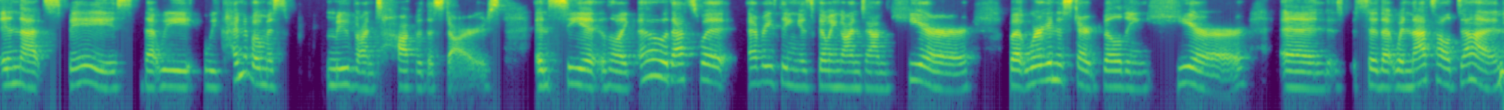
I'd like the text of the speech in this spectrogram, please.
in that space that we we kind of almost move on top of the stars and see it like, oh, that's what everything is going on down here. But we're going to start building here. And so that when that's all done,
